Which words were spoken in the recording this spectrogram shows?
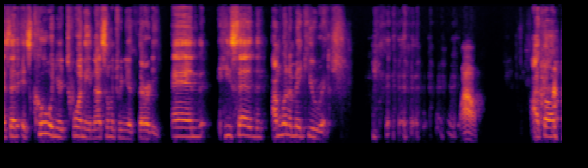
I said, it's cool when you're 20, not so much when you're 30. And he said, I'm going to make you rich. wow. I thought,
